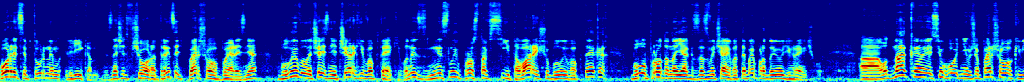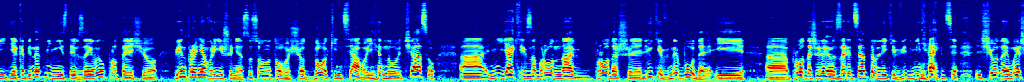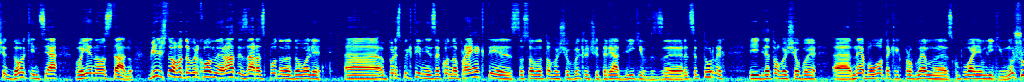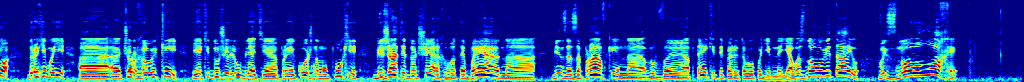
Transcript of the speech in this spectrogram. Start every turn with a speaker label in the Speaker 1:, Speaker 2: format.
Speaker 1: по рецептурним лікам. Значить, вчора, 31 березня, були величезні черги в аптеки. Вони знесли просто всі товари, що були в аптеках. Було продано, як зазвичай в АТБ продають гречку. Однак е, сьогодні, вже 1 квітня, кабінет міністрів заявив про те, що він прийняв рішення стосовно того, що до кінця воєнного часу е, ніяких заборон на продаж е, ліків не буде, і е, продаж за рецептом ліків відміняється щонайменше до кінця воєнного стану. Більш того, до Верховної Ради зараз подано доволі е, перспективні законопроекти стосовно того, щоб виключити ряд ліків з рецептурних, і для того, щоб не було таких проблем з купуванням ліків. Ну що, дорогі мої чорговики, які дуже люблять при кожному пукі біжати до черг в ОТБ, на бензозаправки, на в, в аптеки тепер і тому подібне. Я вас знову вітаю. Ви знову лохи.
